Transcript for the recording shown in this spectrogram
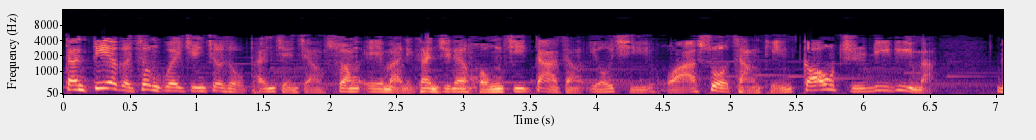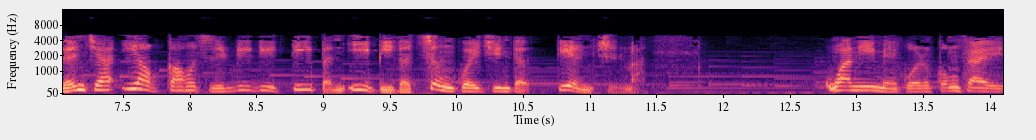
但第二个正规军就是我盘前讲双 A 嘛，你看今天宏基大涨，尤其华硕涨停，高值利率嘛，人家要高值利率、低本益比的正规军的电子嘛。万一美国的公债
